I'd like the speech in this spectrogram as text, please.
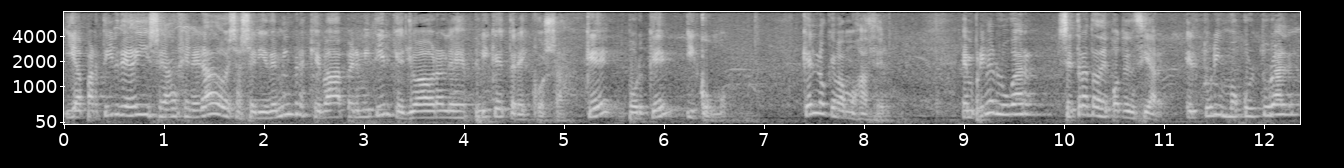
y a partir de ahí se han generado esa serie de mimbres que va a permitir que yo ahora les explique tres cosas. ¿Qué, por qué y cómo? ¿Qué es lo que vamos a hacer? En primer lugar, se trata de potenciar el turismo cultural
